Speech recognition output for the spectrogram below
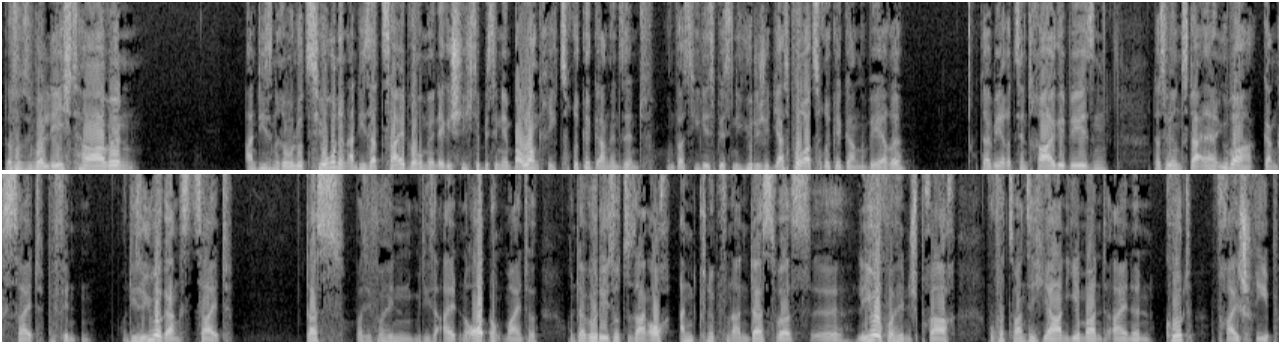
dass wir uns überlegt haben, an diesen Revolutionen, an dieser Zeit, warum wir in der Geschichte bis in den Bauernkrieg zurückgegangen sind und Vassilis bis in die jüdische Diaspora zurückgegangen wäre, da wäre zentral gewesen, dass wir uns da in einer Übergangszeit befinden. Und diese Übergangszeit, das, was ich vorhin mit dieser alten Ordnung meinte, und da würde ich sozusagen auch anknüpfen an das, was äh, Leo vorhin sprach, wo vor 20 Jahren jemand einen Code freischrieb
